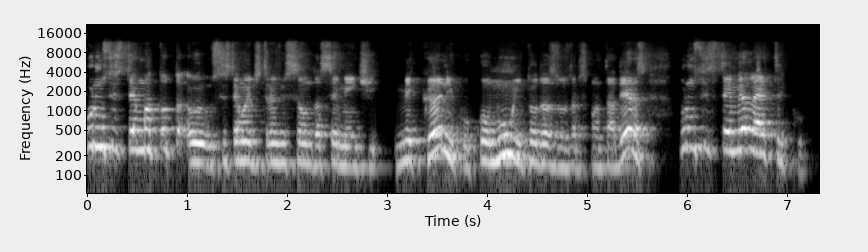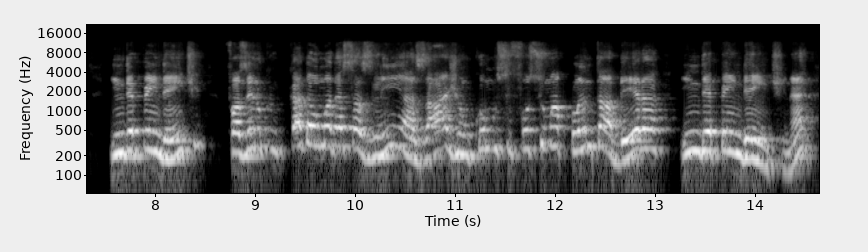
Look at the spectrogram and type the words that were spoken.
por um sistema total, o sistema de transmissão da semente mecânico comum em todas as outras plantadeiras por um sistema elétrico independente, fazendo com que cada uma dessas linhas ajam como se fosse uma plantadeira independente, né?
